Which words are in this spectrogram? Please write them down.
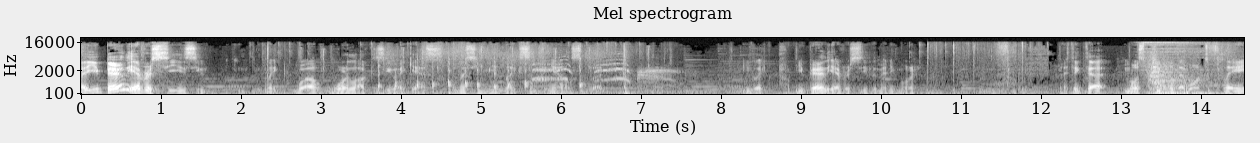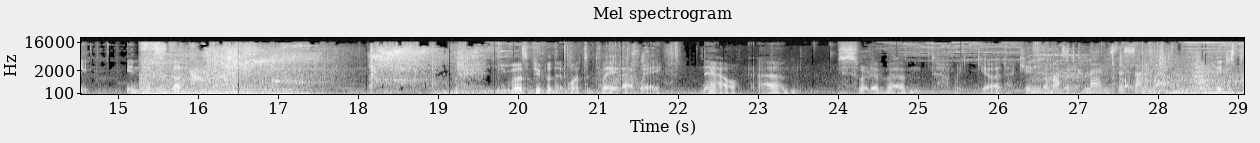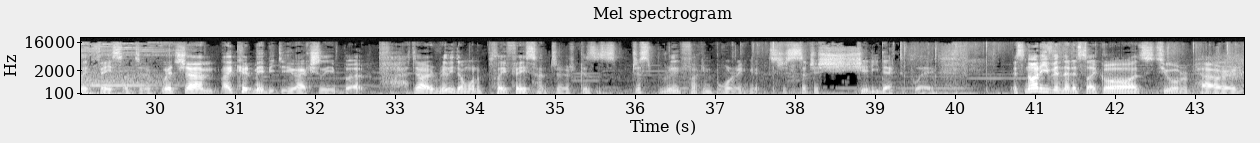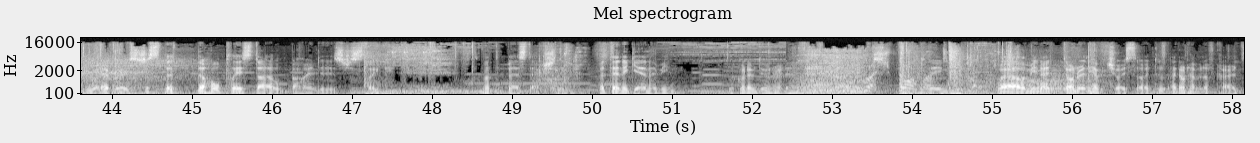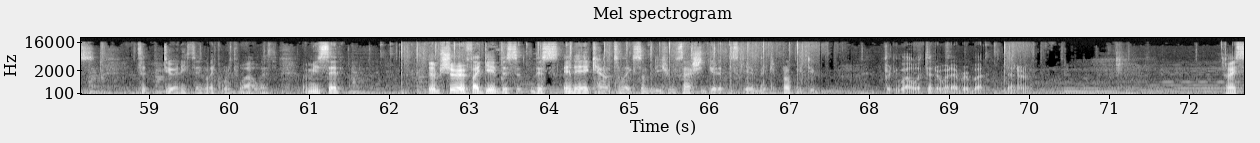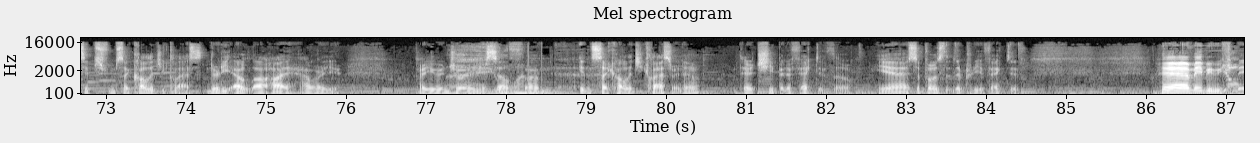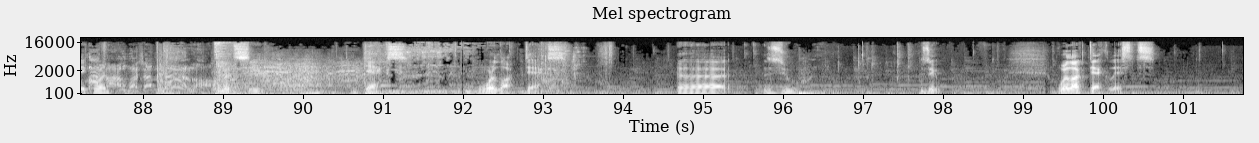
Uh, you barely ever see Zoo, like, well, Warlock Zoo, I guess. Unless you mean, like, something else, but... You, like, you barely ever see them anymore. I think that most people that want to play in that stuff... Most people that want to play that way now, um, sort of, um, my god. Okay, We fine, must whatever. cleanse the Sunwell. They just play Face Hunter, which um, I could maybe do actually, but no, I really don't want to play Face Hunter because it's just really fucking boring. It's just such a shitty deck to play. It's not even that it's like, oh, it's too overpowered and whatever. It's just the the whole play style behind it is just like not the best actually. But then again, I mean, look what I'm doing right now. Forward. Playing. Well, I mean, I don't really have a choice though. I do. I don't have enough cards to do anything like worthwhile with. I mean, you said. I'm sure if I gave this this NA account to like somebody who's actually good at this game, they could probably do pretty well with it or whatever. But I don't know. Hi, Sips from psychology class. Nerdy Outlaw, hi, how are you? Are you enjoying yourself um, in psychology class right now? They're cheap and effective, though. Yeah, I suppose that they're pretty effective. Yeah, maybe we can make one. mother was a Murloc. Let's see. Dex. Warlock decks. Uh, Zoo. Zoo. Warlock deck lists.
